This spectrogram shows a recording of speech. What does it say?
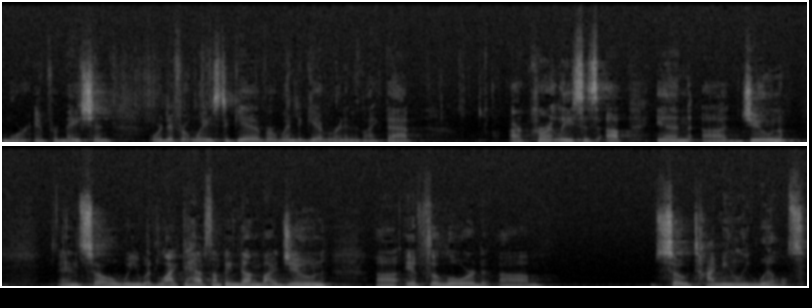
more information or different ways to give or when to give or anything like that. Our current lease is up in uh, June, and so we would like to have something done by June uh, if the Lord um, so timingly wills.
